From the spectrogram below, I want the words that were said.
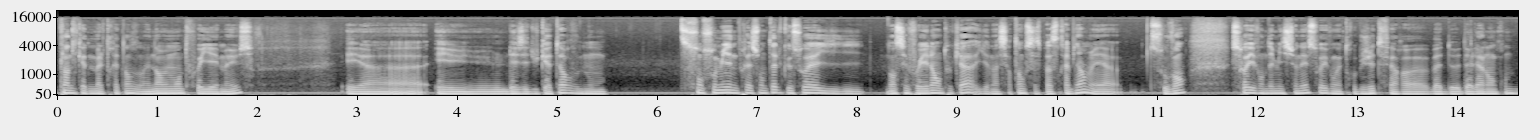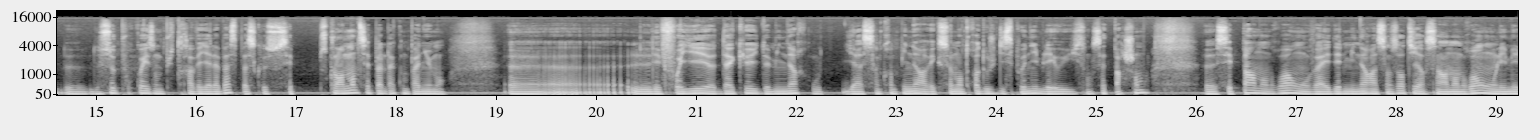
plein de cas de maltraitance dans énormément de foyers Emmaüs. Et, et les éducateurs n'ont sont soumis à une pression telle que soit ils, dans ces foyers-là en tout cas, il y en a certains où ça se passe très bien, mais euh, souvent, soit ils vont démissionner, soit ils vont être obligés de faire euh, bah, d'aller à l'encontre de, de, ce pourquoi ils ont pu travailler à la base, parce que c'est ce qu'on leur demande, c'est pas de l'accompagnement. Euh, les foyers d'accueil de mineurs où il y a 50 mineurs avec seulement trois douches disponibles et où ils sont 7 par chambre, euh, c'est pas un endroit où on va aider le mineur à s'en sortir. C'est un endroit où on les met,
